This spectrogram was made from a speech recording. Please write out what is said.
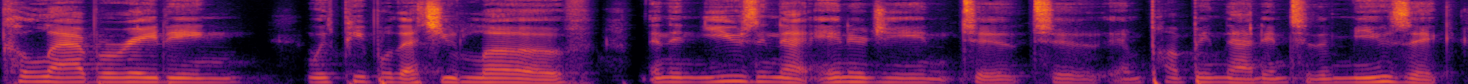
collaborating with people that you love and then using that energy and to to and pumping that into the music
